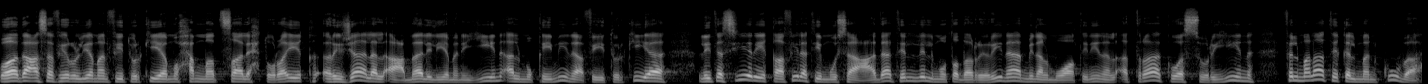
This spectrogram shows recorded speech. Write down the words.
ودعا سفير اليمن في تركيا محمد صالح طريق رجال الأعمال اليمنيين المقيمين في تركيا لتسيير قافلة مساعدات للمتضررين من المواطنين الأتراك والسوريين في المناطق المنكوبة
